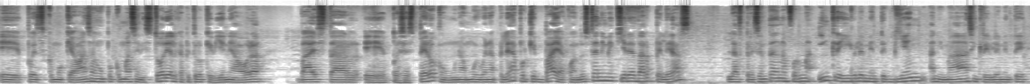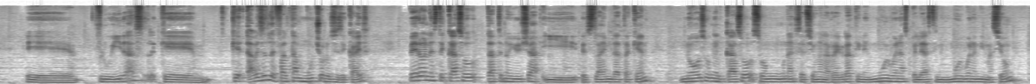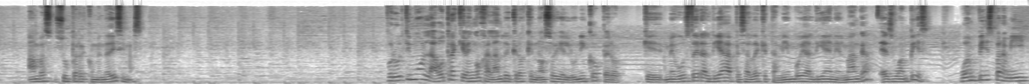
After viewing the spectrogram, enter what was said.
eh, pues como que avanzan un poco más en historia. El capítulo que viene ahora va a estar, eh, pues espero, con una muy buena pelea. Porque vaya, cuando este anime quiere dar peleas, las presenta de una forma increíblemente bien animadas, increíblemente eh, fluidas, que, que, a veces le faltan mucho los isekais. Pero en este caso, Tate no Yusha y Slime Data Ken no son el caso, son una excepción a la regla. Tienen muy buenas peleas, tienen muy buena animación. Ambas súper recomendadísimas. Por último, la otra que vengo jalando y creo que no soy el único, pero que me gusta ir al día a pesar de que también voy al día en el manga, es One Piece. One Piece para mí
